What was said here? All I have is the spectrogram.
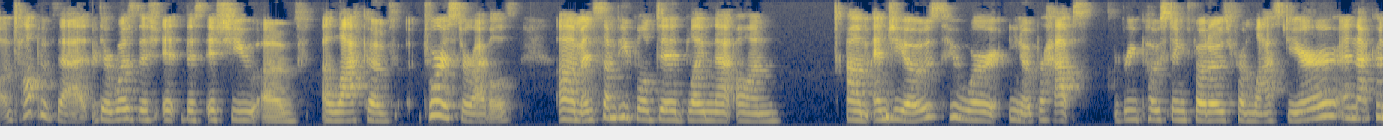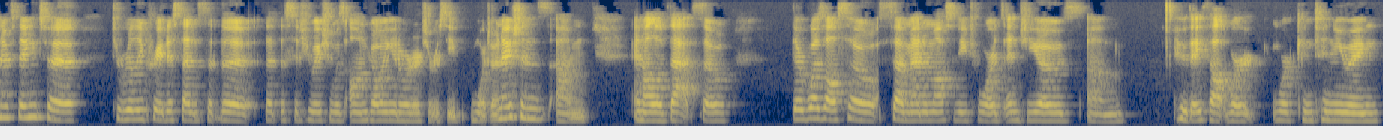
on top of that, there was this this issue of a lack of tourist arrivals, um, and some people did blame that on um, NGOs who were, you know, perhaps reposting photos from last year and that kind of thing to to really create a sense that the that the situation was ongoing in order to receive more donations um, and all of that. So there was also some animosity towards NGOs um, who they thought were were continuing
